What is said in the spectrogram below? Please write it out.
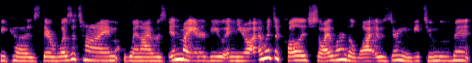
because there was a time when I was in my interview, and you know, I went to college, so I learned a lot. It was during the Me Too movement.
